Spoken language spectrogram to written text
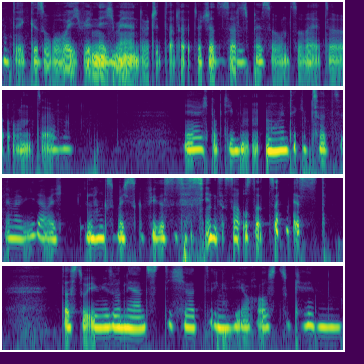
und denke so, boah, ich will nicht mehr in Deutschland, Deutschland ist alles besser und so weiter. Und ähm, ja, ich glaube, die Momente gibt es halt immer wieder, aber ich langsam habe ich das Gefühl, das ist das Sinn des Auslandssemesters. Dass du irgendwie so lernst, dich halt irgendwie auch auszukennen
